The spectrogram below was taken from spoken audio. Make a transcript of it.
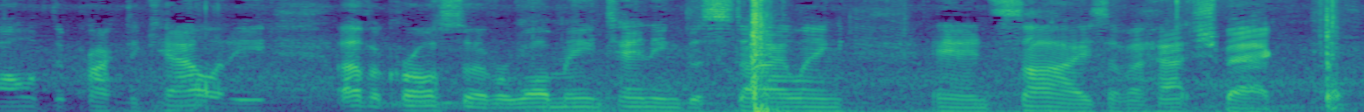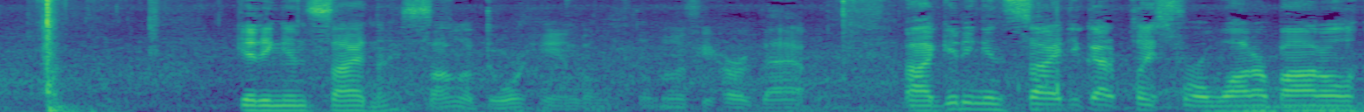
all of the practicality of a crossover while maintaining the styling and size of a hatchback. Getting inside, nice solid door handle. Don't know if you heard that. Uh, getting inside, you've got a place for a water bottle,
